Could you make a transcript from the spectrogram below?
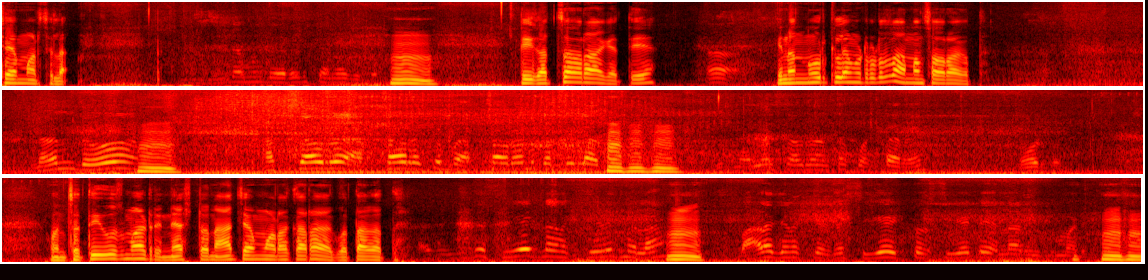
ಚೇಂಜ್ ಮಾಡಿಸಿಲ್ಲ ಮುಂದೆ ಮುಂದೆ ಎರಡು ಚೆನ್ನಾಗಿದೆ ಹ್ಞೂ ಈಗ ಹತ್ತು ಸಾವಿರ ಆಗೈತಿ. ಇನ್ನೊಂದು ನೂರು ಕಿಲೋಮೀಟ್ರ್ ಹೊಡೆದ್ರೆ ಹನ್ನೊಂದು ಸಾವಿರ ಆಗುತ್ತೆ. ನಂದು ಹ್ಞೂ ಹತ್ತು ಸಾವಿರ ಹತ್ತು ಸಾವಿರಕ್ಕೆ ಹತ್ತು ಸಾವಿರ ಬರಲಿಲ್ಲ ಹ್ಞೂ ಹ್ಞೂ ಹ್ಞೂ ನಲ್ವತ್ತು ಸಾವಿರ ಅಂತ ಕೊಟ್ಟಾರೆ ನೋಡ್ಬೇಕು. ಒಂದು ಸತಿ ಯೂಸ್ ಮಾಡಿರಿ. ನೆಕ್ಸ್ಟ್ ನಾಚೆ ಮಾಡೋಕಾರ ಗೊತ್ತಾಗತ್ತೆ. ಸಿಗೇಟ್ ನಾನು ಕೇಳಿದ್ಮೇಲೆ ಹ್ಞೂ ಭಾಳ ಜನಕ್ಕೆ ಕೇಳಿದೆ. ಸಿಗೇಟೇ ಎಲ್ಲರೂ ಇದು ಮಾಡಿ. ಹ್ಞೂ ಹ್ಞೂ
